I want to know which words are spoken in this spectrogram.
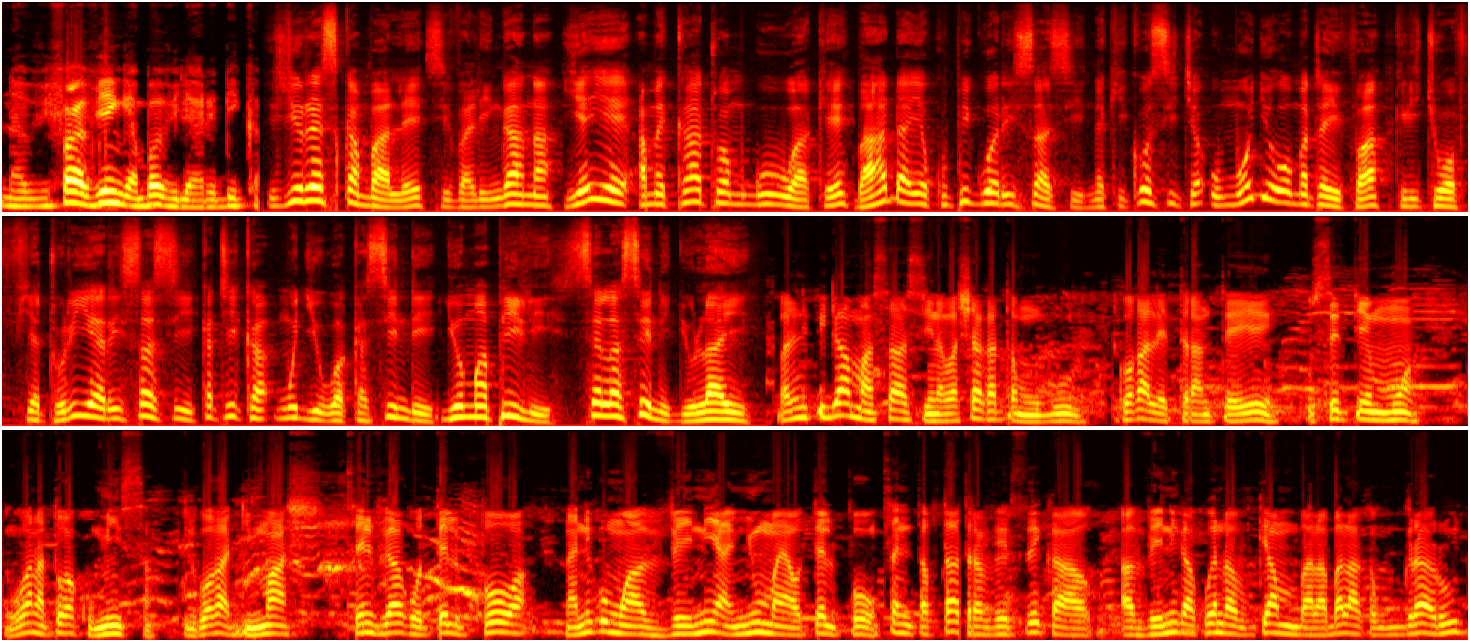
na vifaa vingi ambavyo viliharibika. Jires Kambale Sivalingana yeye amekatwa mguu wake baada ya kupigwa risasi na kikosi cha Umoja wa Mataifa kilichowafyatulia risasi katika mji wa Kasindi Jumapili 30 Julai. Balinipiga masasi na bashakata mgulu kwa le 31 u 7 mois nilikuwa natoka kumisa, nilikuwa ka dimash. Sasa nilifika kwa hotel poa na niko mwa aveni ya nyuma ya hotel po. Sasa nitafuta traverse ka aveni ka kwenda vukia mbarabara ka Grand Route,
